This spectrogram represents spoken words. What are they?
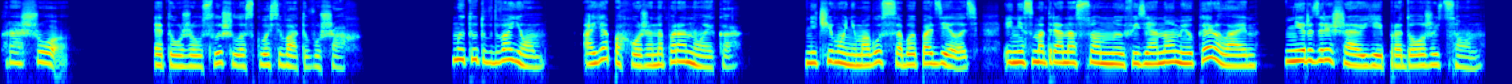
«Хорошо», — это уже услышала сквозь вату в ушах. «Мы тут вдвоем, а я похожа на параноика. Ничего не могу с собой поделать, и, несмотря на сонную физиономию Кэролайн, не разрешаю ей продолжить сон.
